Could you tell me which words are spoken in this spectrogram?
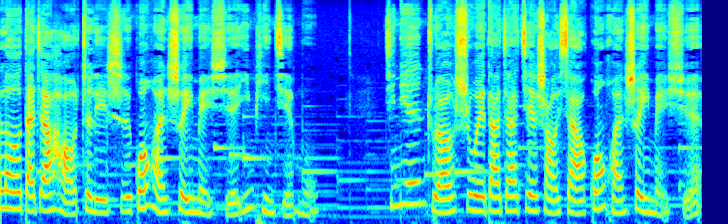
Hello，大家好，这里是光环摄影美学音频节目。今天主要是为大家介绍一下光环摄影美学，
